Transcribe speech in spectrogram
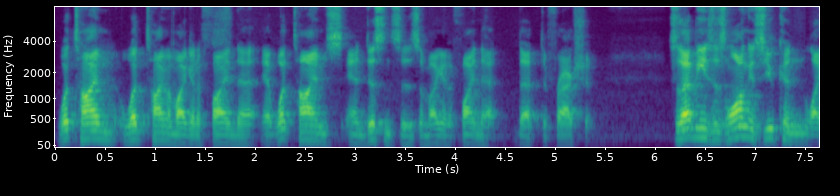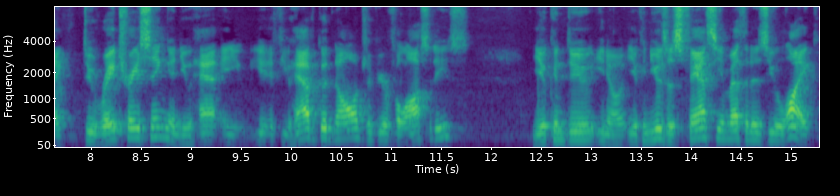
what time what time am I going to find that? At what times and distances am I going to find that that diffraction? So that means as long as you can like do ray tracing and you have if you have good knowledge of your velocities, you can do you know you can use as fancy a method as you like,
